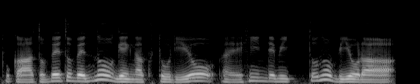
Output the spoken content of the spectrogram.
とかあとベートーベンの弦楽トリオ、えーヒンデミットのビオラ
